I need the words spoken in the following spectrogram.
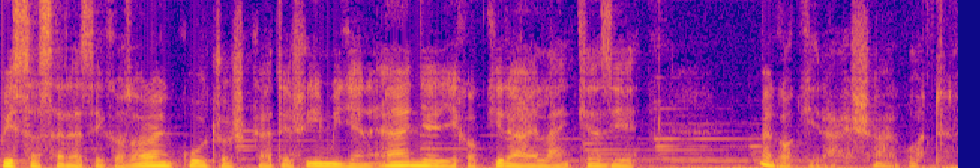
visszaszerezik az aranykulcsocskát, és ímigyen elnyerjék a királylány kezét, meg a királyságot.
